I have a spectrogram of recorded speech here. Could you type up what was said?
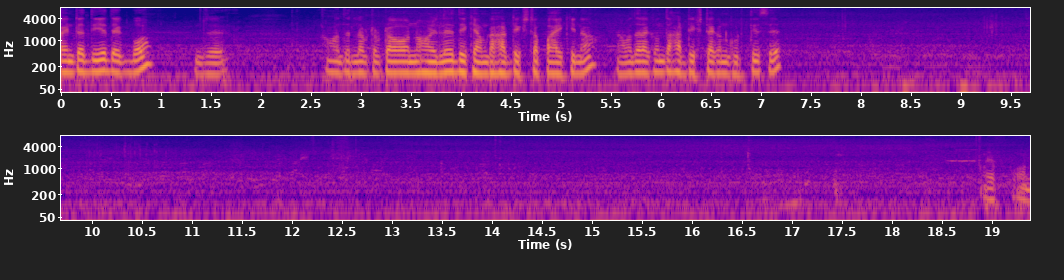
লাইনটা দিয়ে দেখব যে আমাদের ল্যাপটপটা অন হইলে দেখি আমরা হার্ড ডিস্কটা পাই কি না আমাদের এখন তো হার্ড ডিস্কটা এখন ঘুরতেছে। F1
